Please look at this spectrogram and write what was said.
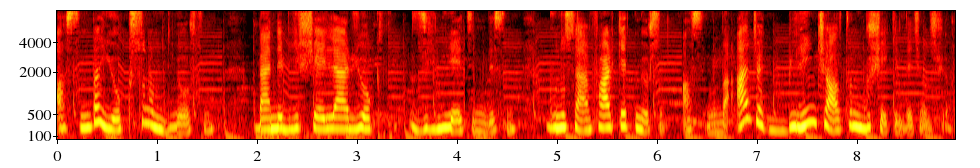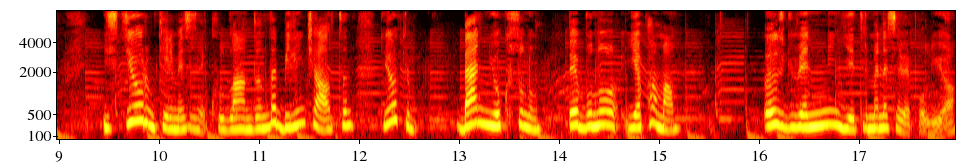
aslında yoksunum diyorsun. Bende bir şeyler yok zihniyetindesin. Bunu sen fark etmiyorsun aslında. Ancak bilinçaltın bu şekilde çalışıyor. İstiyorum kelimesini kullandığında bilinçaltın diyor ki ben yoksunum ve bunu yapamam. Özgüvenini yitirmene sebep oluyor.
